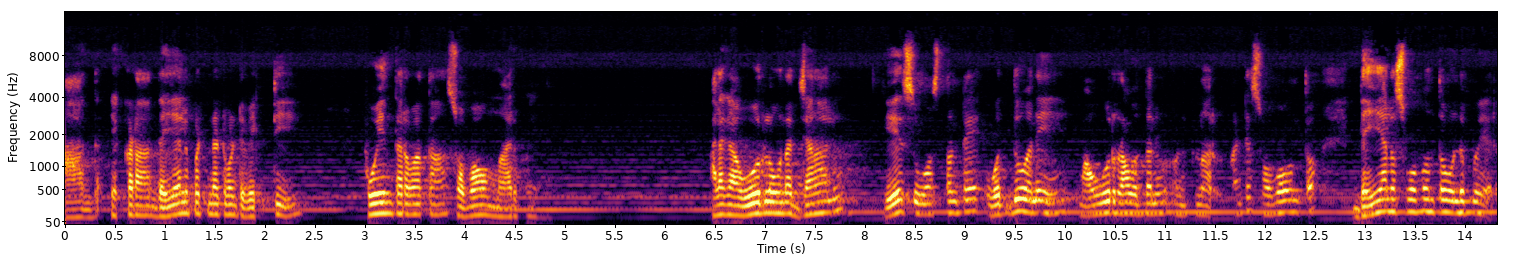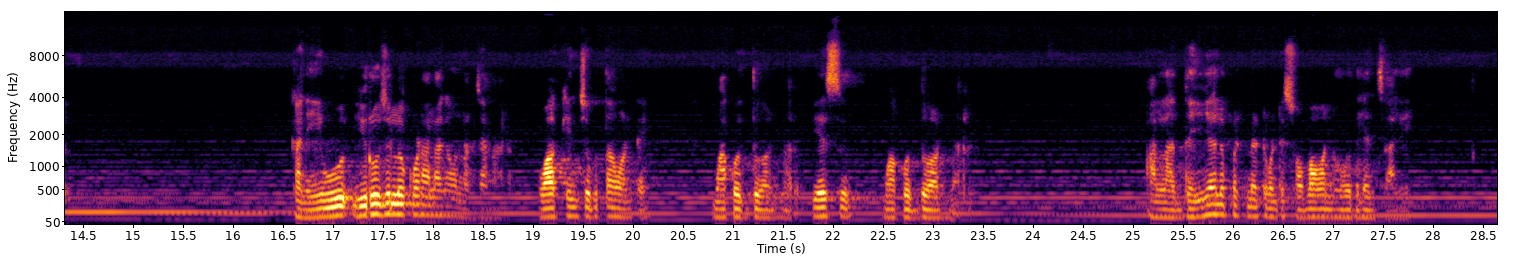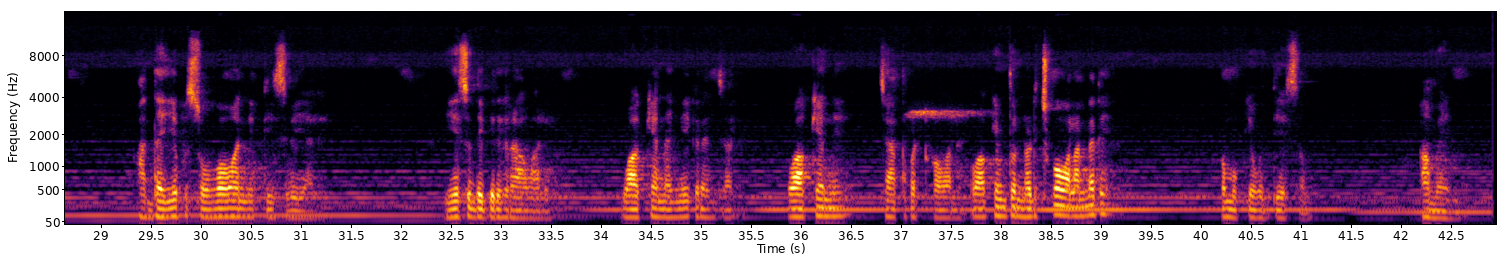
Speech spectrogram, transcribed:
ఆ ఇక్కడ దయ్యాలు పట్టినటువంటి వ్యక్తి పోయిన తర్వాత స్వభావం మారిపోయింది. అలాగే ఆ ఊర్లో ఉన్న జనాలు ఏసు వస్తుంటే వద్దు అని మా ఊరు రావద్దని అంటున్నారు. అంటే స్వభావంతో దయ్యాల స్వభావంతో ఉండిపోయారు. కానీ ఈ ఊ ఈ రోజుల్లో కూడా అలాగే ఉన్నారు జనాలు. వాక్యం చెబుతామంటే మాకొద్దు అంటున్నారు. ఏసు మాకొద్దు అంటున్నారు. అలా దయ్యాలు పట్టినటువంటి స్వభావాన్ని వదిలించాలి. ఆ దయ్యపు స్వభావాన్ని తీసివేయాలి. యేసు దగ్గరికి రావాలి. వాక్యాన్ని అంగీకరించాలి. వాక్యాన్ని చేతపట్టుకోవాలి. వాక్యంతో నడుచుకోవాలన్నదే ఒక ముఖ్య ఉద్దేశం. ఆమె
